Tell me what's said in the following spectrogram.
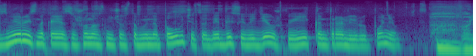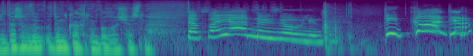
Змирись, наконец, що у нас нічого з тобою не вийде. Найди собі дівчинку і її контролюй, поняв? Валь, навіть в в думках не було, чесно. Та понятно все, блін. Пікатер!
